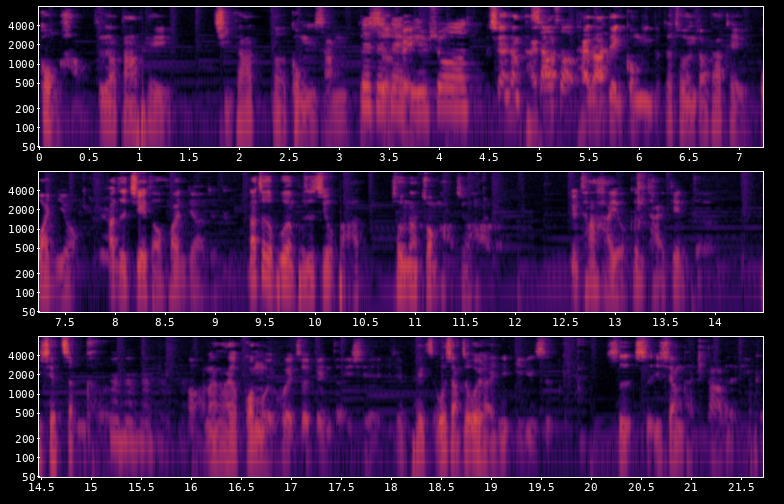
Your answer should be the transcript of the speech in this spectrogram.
共好，这个要搭配。其他呃供应商的设备，对对对，比如说现在像台达台达电供应的的充电桩，它可以万用，它的接头换掉就可以。那这个部分不是只有把它充电桩装好就好了，因为它还有跟台电的一些整合，哦，那还有管委会这边的一些一些配置，我想这未来一定一定是是是一项很大的一个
